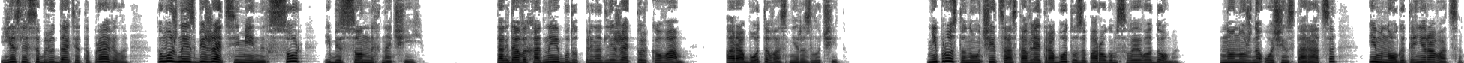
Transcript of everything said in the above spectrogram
Если соблюдать это правило, то можно избежать семейных ссор и бессонных ночей. Тогда выходные будут принадлежать только вам, а работа вас не разлучит. Не просто научиться оставлять работу за порогом своего дома, но нужно очень стараться и много тренироваться.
